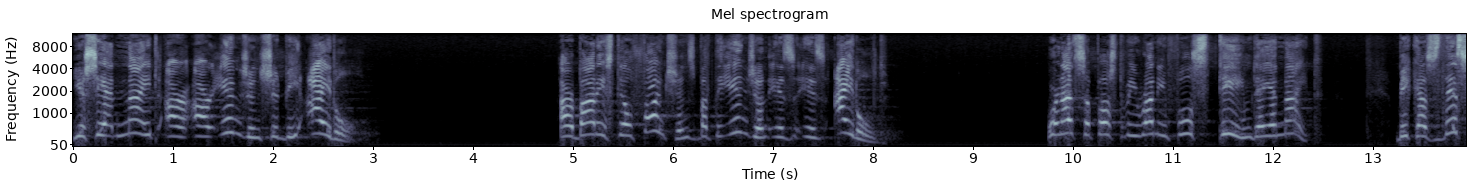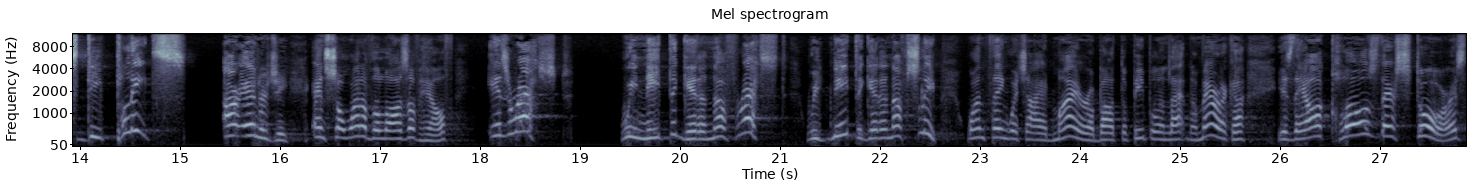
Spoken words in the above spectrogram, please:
You see, at night, our, our engine should be idle. Our body still functions, but the engine is, is idled. We're not supposed to be running full steam day and night because this depletes our energy. And so, one of the laws of health is rest. We need to get enough rest. We need to get enough sleep. One thing which I admire about the people in Latin America is they all close their stores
